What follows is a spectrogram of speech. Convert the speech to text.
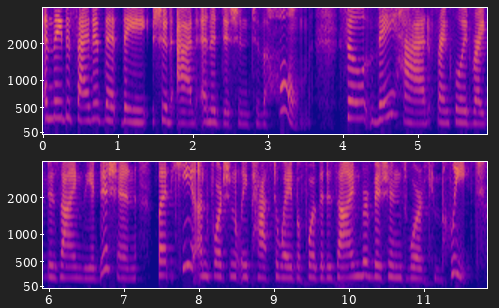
and they decided that they should add an addition to the home. So they had Frank Lloyd Wright design the addition, but he unfortunately passed away before the design revisions were complete.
